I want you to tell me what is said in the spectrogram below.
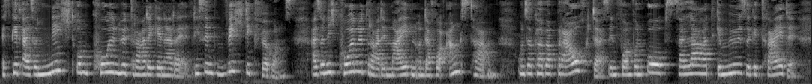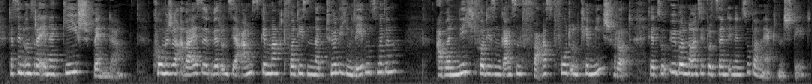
Es geht also nicht um Kohlenhydrate generell. Die sind wichtig für uns. Also nicht Kohlenhydrate meiden und davor Angst haben. Unser Körper braucht das in Form von Obst, Salat, Gemüse, Getreide. Das sind unsere Energiespender. Komischerweise wird uns ja Angst gemacht vor diesen natürlichen Lebensmitteln, aber nicht vor diesem ganzen Fastfood und Chemieschrott, der zu über 90 Prozent in den Supermärkten steht.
